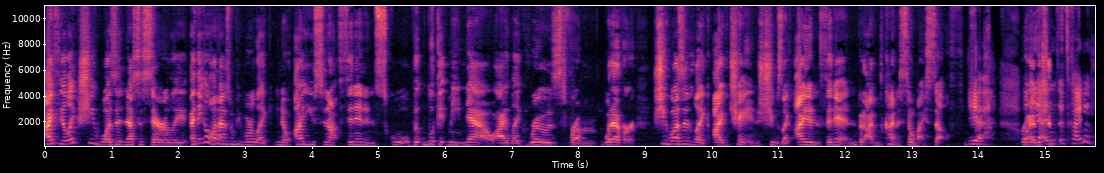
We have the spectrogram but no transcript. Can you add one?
I feel like she wasn't necessarily. I think a lot of times when people are like, you know, I used to not fit in in school, but look at me now. I like rose from whatever. She wasn't like I've changed. She was like I didn't fit in, but I'm kind of still myself. Yeah. Like well, yeah, and it's kind of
